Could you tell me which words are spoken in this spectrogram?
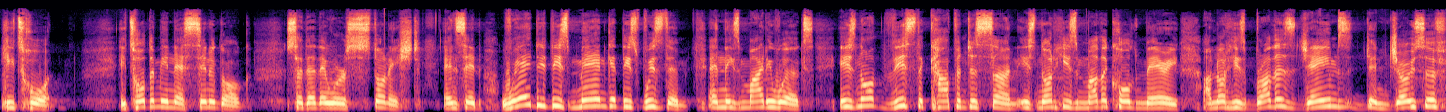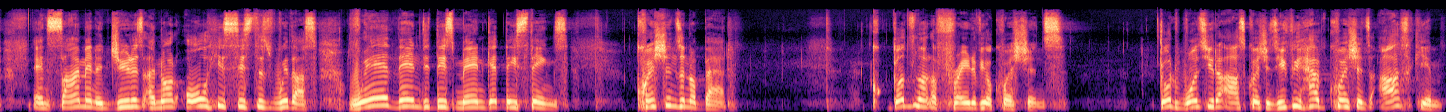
he taught. He taught them in their synagogue so that they were astonished and said, Where did this man get this wisdom and these mighty works? Is not this the carpenter's son? Is not his mother called Mary? Are not his brothers James and Joseph and Simon and Judas? Are not all his sisters with us? Where then did this man get these things? Questions are not bad. God's not afraid of your questions. God wants you to ask questions. If you have questions, ask Him.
